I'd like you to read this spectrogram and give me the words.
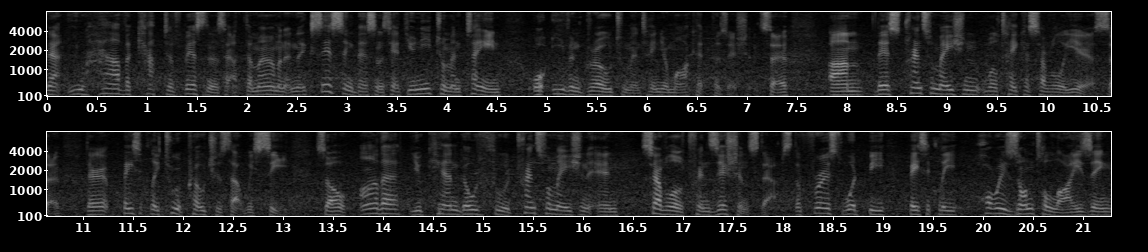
that you have a captive business at the moment, an existing business that you need to maintain or even grow to maintain your market position. So um, this transformation will take us several years. So there are basically two approaches that we see. So either you can go through a transformation and several transition steps. The first would be basically horizontalizing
